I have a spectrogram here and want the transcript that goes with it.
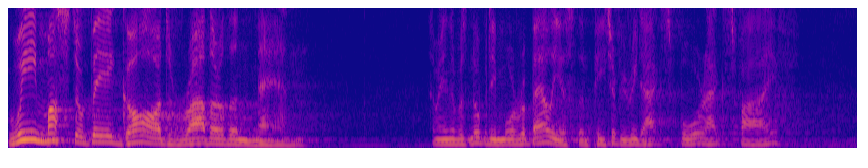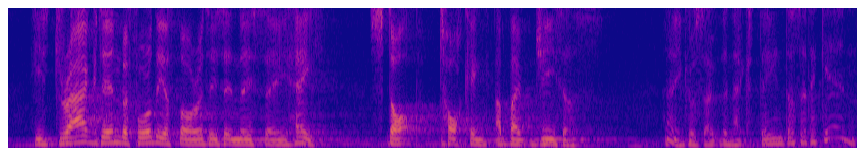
We must obey God rather than men. I mean, there was nobody more rebellious than Peter. If you read Acts 4, Acts 5, he's dragged in before the authorities and they say, hey, stop talking about Jesus. And he goes out the next day and does it again.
